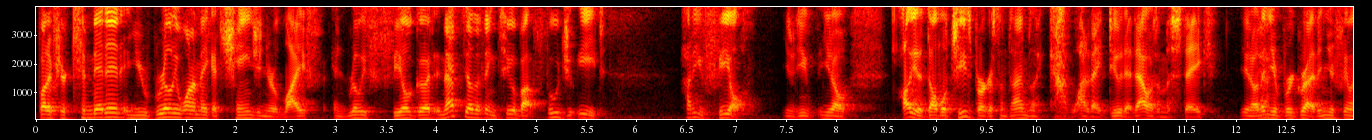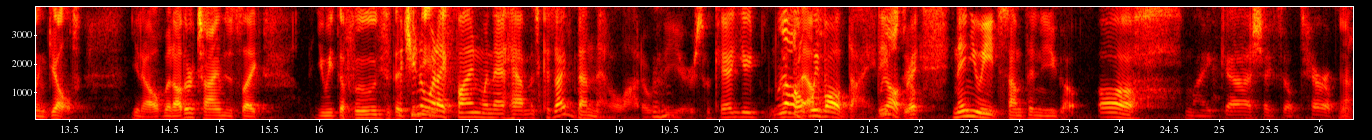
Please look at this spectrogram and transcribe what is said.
But if you're committed and you really want to make a change in your life and really feel good, and that's the other thing too about food you eat. How do you feel? You you, you know, I'll eat a double cheeseburger sometimes. Like God, why did I do that? That was a mistake. You know, yeah. then you regret. Then you're feeling guilt. You know, but other times it's like you eat the foods that. But you, you know eat. what I find when that happens because I've done that a lot over mm-hmm. the years. Okay, you, we all have. we've all dieted, we all do. right? And then you eat something and you go, oh my gosh, I feel terrible. Yeah.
